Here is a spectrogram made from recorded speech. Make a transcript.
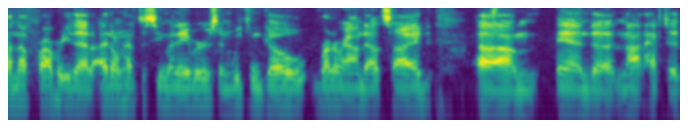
enough property that I don't have to see my neighbors and we can go run around outside um, and uh, not have to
